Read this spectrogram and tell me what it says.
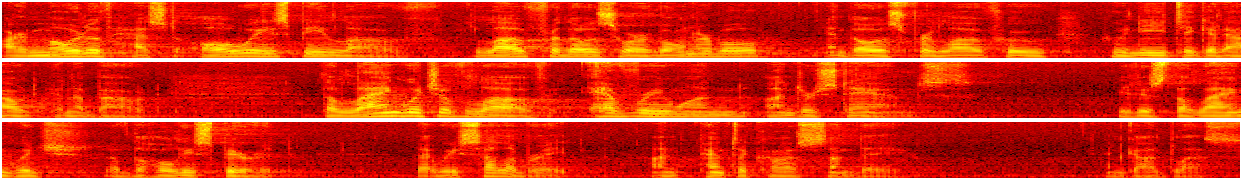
our motive has to always be love. Love for those who are vulnerable and those for love who, who need to get out and about. The language of love, everyone understands. It is the language of the Holy Spirit that we celebrate on Pentecost Sunday. And God bless.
